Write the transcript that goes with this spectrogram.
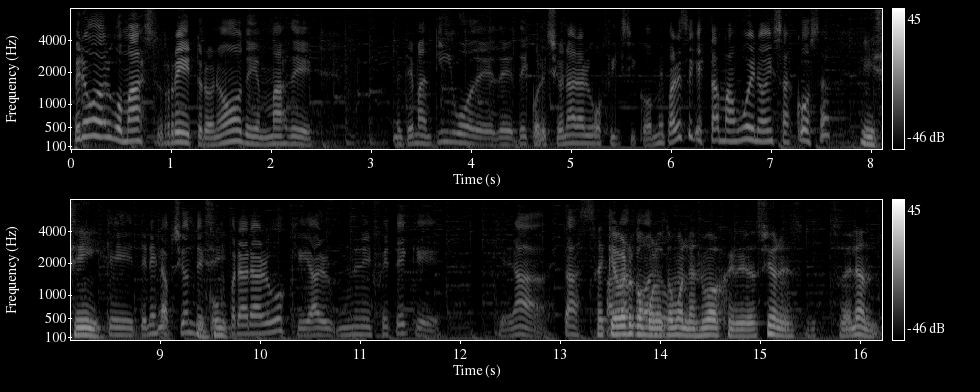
Pero algo más retro, ¿no? De más de el tema antiguo de, de- de coleccionar algo físico. Me parece que está más bueno esas cosas Y sí, que tenés la opción de Y sí. comprar algo que un NFT que, que nada, estás. hay que ver cómo lo toman las nuevas generaciones adelante.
